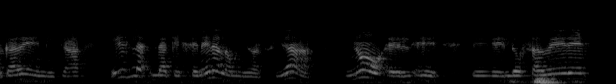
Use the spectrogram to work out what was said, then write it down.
académica, es la, la, que genera la universidad, no el, eh, los saberes,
